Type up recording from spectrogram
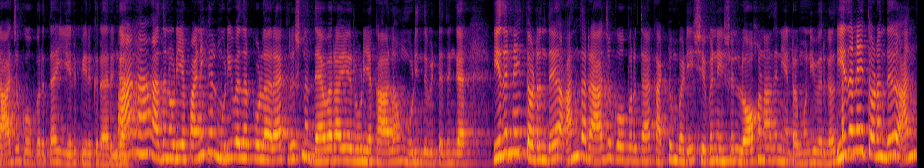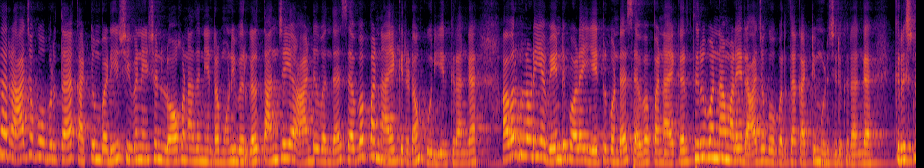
ராஜகோபுரத்தை எழுப்பியிருக்கிறாருங்க. ஆனால் அதனுடைய பணிகள் முடிவதற்குள்ளார கிருஷ்ண தேவராயருடைய காலம் முடிந்து விட்டதுங்க. இதனை தொடர்ந்து அந்த ராஜகோபுரத்தை கட்டும்படி சிவனேசன் லோகநாதன் என்ற முனிவர்கள் இதனைத் தொடர்ந்து அந்த ராஜகோபுரத்தை கட்டும்படி சிவனேசன் லோகநாதன் என்ற முனிவர்கள் தஞ்சையை ஆண்டு வந்த செவ்வப்ப நாயக்கரிடம் கூறியிருக்கிறாங்க. அவர்களுடைய வேண்டுகோளை ஏற்றுக்கொண்ட செவ்வப்ப நாயக்கர் திருவண்ணாமலை ராஜகோபுரத்தை கோபுரத்தை கட்டி முடிச்சிருக்கிறாங்க. கிருஷ்ண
